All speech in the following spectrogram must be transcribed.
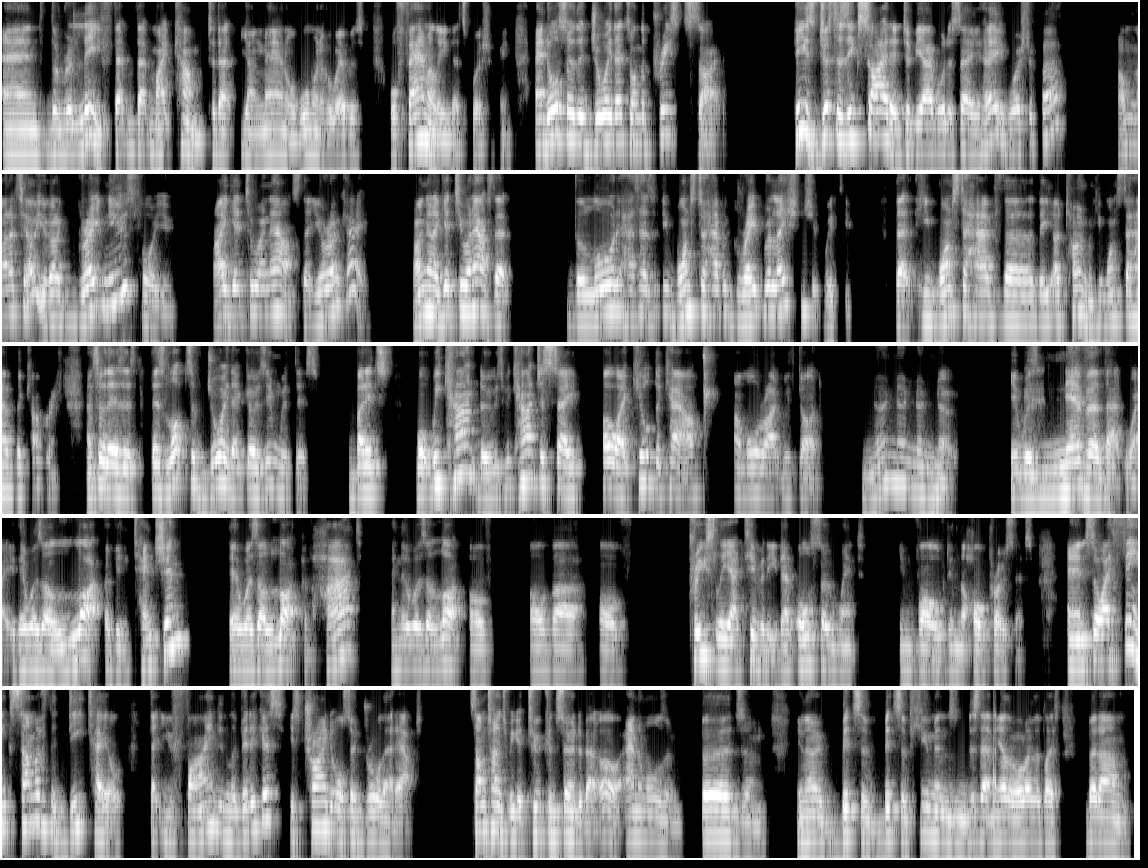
And the relief that that might come to that young man or woman or whoever's or family that's worshiping and also the joy that's on the priest's side. He's just as excited to be able to say hey worshiper i'm going to tell you I've got a great news for you. I get to announce that you're okay. I'm going to get to announce that the lord has has wants to have a great relationship with you that he wants to have the the atonement. He wants to have the covering. And so there's this, there's lots of joy that goes in with this. But it's what we can't do is we can't just say oh i killed the cow. I'm all right with god. No no no no. It was never that way. There was a lot of intention. There was a lot of heart. And there was a lot of of uh, of priestly activity that also went involved in the whole process. And so I think some of the detail that you find in Leviticus is trying to also draw that out. Sometimes we get too concerned about oh animals and birds and you know bits of bits of humans and this that and the other all over the place. But um,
